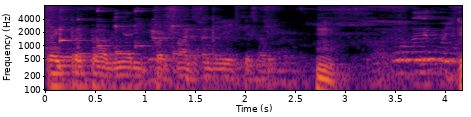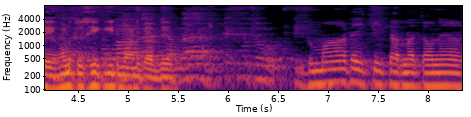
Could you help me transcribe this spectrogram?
ਟਰੈਕਟਰ ਟਰਾਲੀਆਂ ਰੀਪਰ ਸੰਦ ਸੰਦ ਵੇਚ ਕੇ ਸਾਰੇ। ਹੂੰ। ਤੇ ਹੁਣ ਤੁਸੀਂ ਕੀ ਡਿਮਾਂਡ ਕਰਦੇ ਹੋ? ਡਿਮਾਂਡ ਇਹ ਕੀ ਕਰਨਾ ਚਾਹੁੰਦੇ ਆ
